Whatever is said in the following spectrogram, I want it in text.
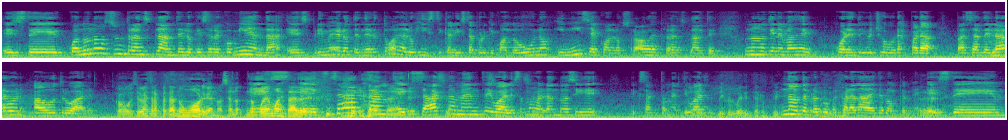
Este, cuando uno hace un trasplante, lo que se recomienda es primero tener toda la logística lista, porque cuando uno inicia con los trabajos de trasplante, uno no tiene más de 48 horas para pasar del árbol a otro árbol. Como que estuvieras trasplantando un órgano, o sea, no, podemos estar... Exactamente, exactamente igual, estamos hablando así exactamente igual. Disculpe, te interrumpí. No te preocupes, para nada, interrúmpeme. Este,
